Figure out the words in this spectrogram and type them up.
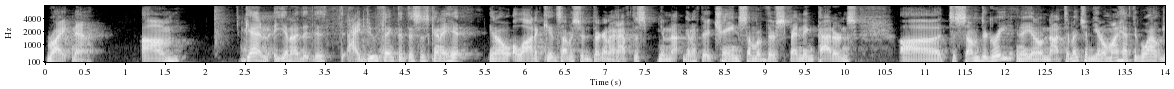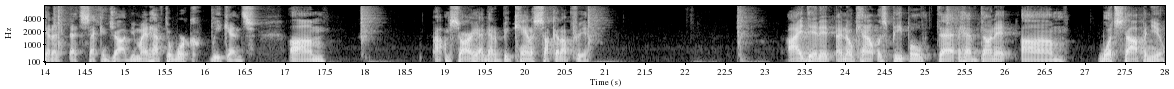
right now. Um, again, you know, this, I do think that this is going to hit, you know, a lot of kids. Obviously, they're going to have to, you know, not going to have to change some of their spending patterns uh, to some degree. And, you know, not to mention, you know, might have to go out and get a, that second job. You might have to work weekends. Um, I'm sorry, I got a big can of suck it up for you. I did it. I know countless people that have done it. Um, what's stopping you?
